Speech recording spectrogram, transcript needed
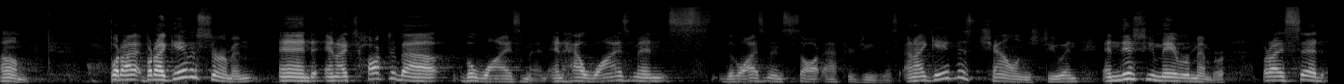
Um, but I, but I gave a sermon and, and I talked about the wise men and how wise men, the wise men sought after Jesus. And I gave this challenge to you, and, and this you may remember, but I said,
